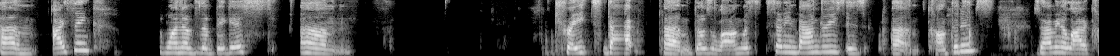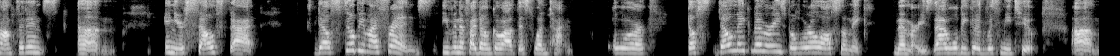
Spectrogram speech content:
Um, I think one of the biggest um, traits that um, goes along with setting boundaries is um, confidence. So having a lot of confidence um, in yourself that they'll still be my friends even if I don't go out this one time. Or they'll they'll make memories, but we'll also make memories. That will be good with me too. Um,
